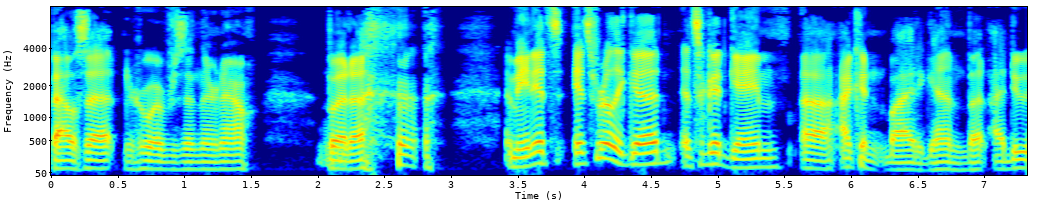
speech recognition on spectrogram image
Bowsette or whoever's in there now. But uh, I mean, it's it's really good. It's a good game. Uh, I couldn't buy it again, but I do.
